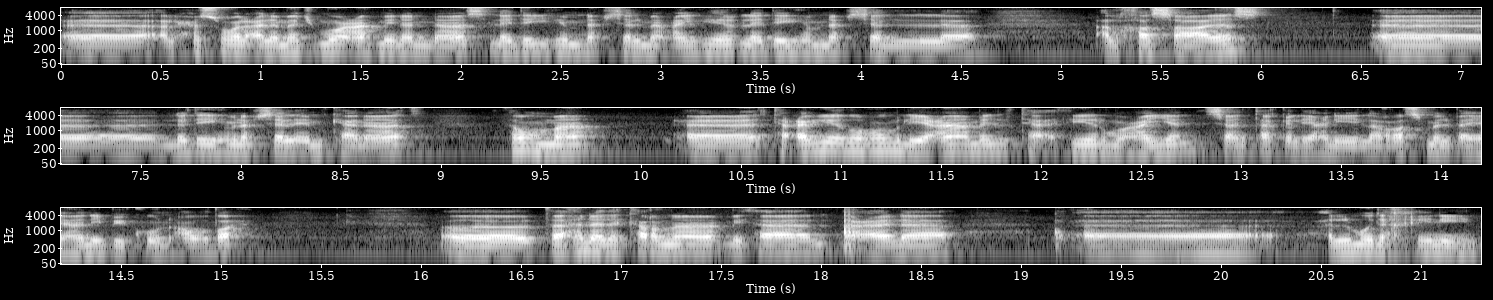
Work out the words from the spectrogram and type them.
الحصول على مجموعة من الناس لديهم نفس المعايير لديهم نفس الخصائص آه، لديهم نفس الإمكانات. ثم آه، تعريضهم لعامل تأثير معين سأنتقل يعني إلى الرسم البياني بيكون أوضح. فهنا ذكرنا مثال على المدخنين.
